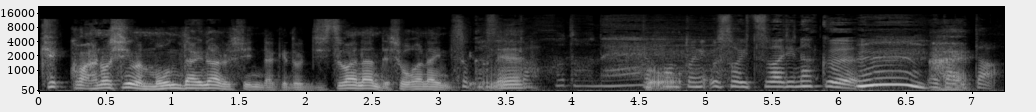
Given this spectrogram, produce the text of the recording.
結構あのシーンは問題のあるシーンだけど、実はなんでしょうがないんですけどねそっかそっ。なるほどね。ー、本当に嘘偽りなくうん。描いた。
